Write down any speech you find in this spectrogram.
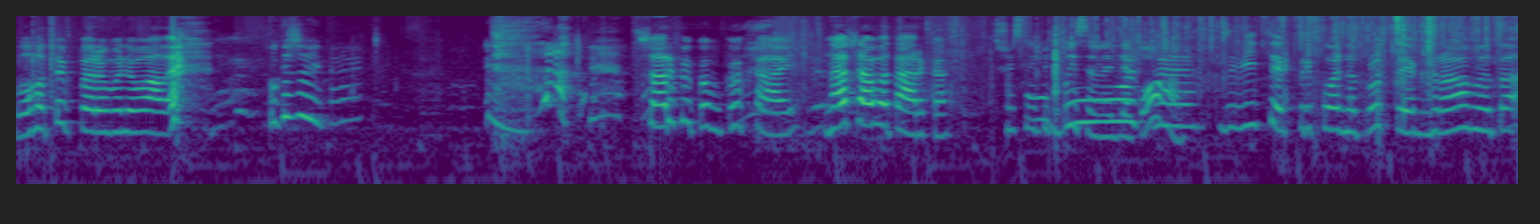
Логотип перемалювали. Покажи. Шарфиком кохай. Наша аватарка. Щось не підписане для кого. Дивіться, як прикольно, просто як грамота.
